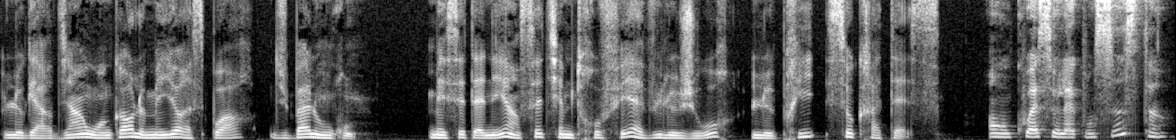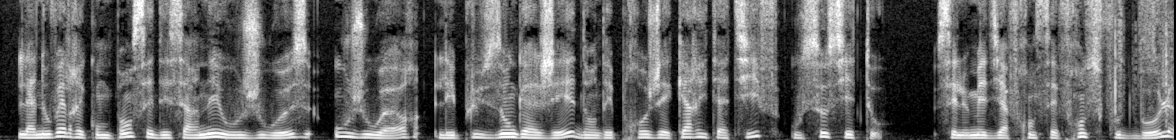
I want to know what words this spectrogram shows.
le gardien ou encore le meilleur espoir du ballon rond. Mais cette année, un septième trophée a vu le jour, le prix Socrates. En quoi cela consiste? La nouvelle récompense est décernée aux joueuses ou joueurs les plus engagés dans des projets caritatifs ou sociétaux. C'est le média français France Football,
